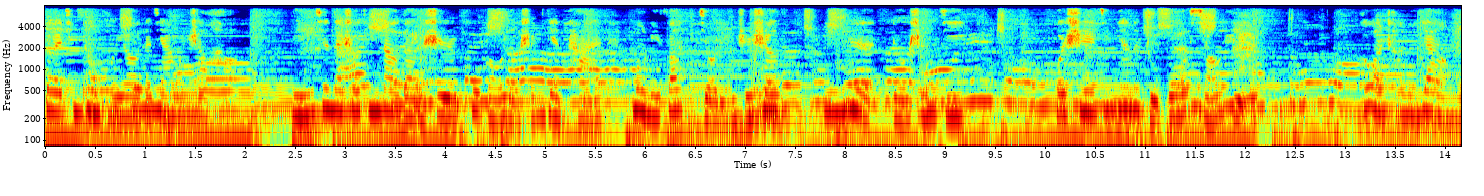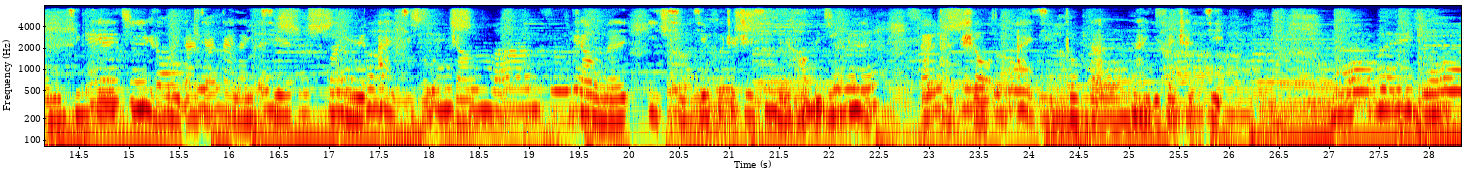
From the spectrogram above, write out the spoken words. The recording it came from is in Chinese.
各位听众朋友，大家晚上好。您现在收听到的是酷狗有声电台梦立方九零之声音乐留声机，我是今天的主播小雨。和往常一样，我们今天依然为大家带来一些关于爱情的文章，让我们一起结合着这些美好的音乐，来感受爱情中的那一份沉寂。我没有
